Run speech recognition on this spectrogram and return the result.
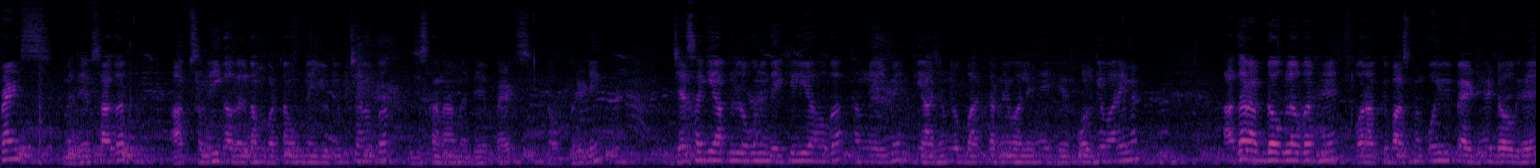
फ्रेंड्स मैं देव सागर। आप सभी का वेलकम करता हूँ अपने यूट्यूब चैनल पर, जिसका नाम है देव पैट्स डॉग ब्रीडिंग जैसा कि आपने लोगों ने देख ही लिया होगा थंबनेल में, कि आज हम लोग बात करने वाले हैं हेयर फॉल के बारे में। अगर आप डॉग लवर हैं और आपके पास में कोई भी पेट है, डॉग है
